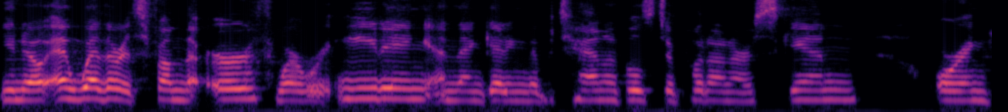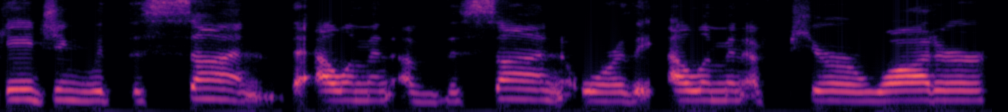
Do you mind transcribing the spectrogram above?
you know? And whether it's from the earth where we're eating and then getting the botanicals to put on our skin or engaging with the sun the element of the sun or the element of pure water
